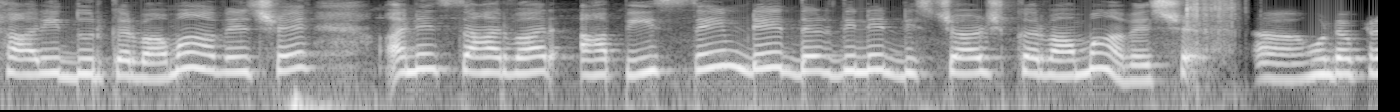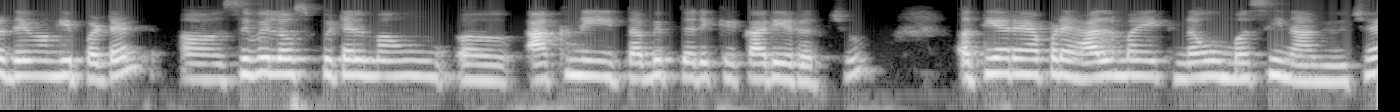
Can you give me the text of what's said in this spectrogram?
છારી દૂર કરવામાં આવે છે અને સારવાર આપી સેમ ડે દર્દીને ડિસ્ચાર્જ કરવામાં આવે છે. હું ડૉક્ટર દેવાંગી પટેલ સિવિલ હોસ્પિટલમાં હું આંખની તબીબ તરીકે કાર્યરત છું. અત્યારે આપણે હાલમાં એક નવું મશીન આવ્યું છે,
